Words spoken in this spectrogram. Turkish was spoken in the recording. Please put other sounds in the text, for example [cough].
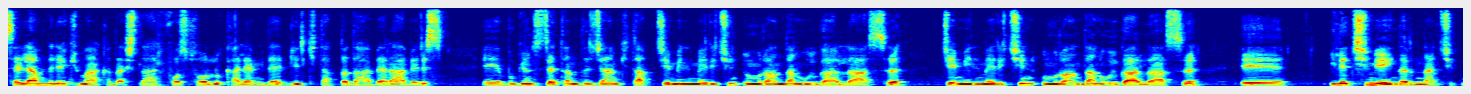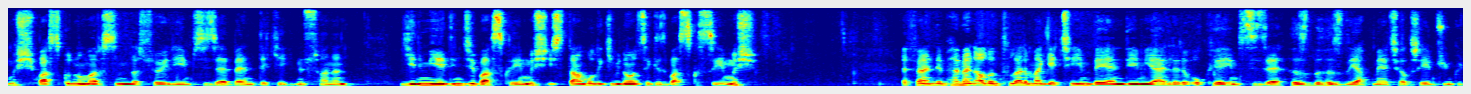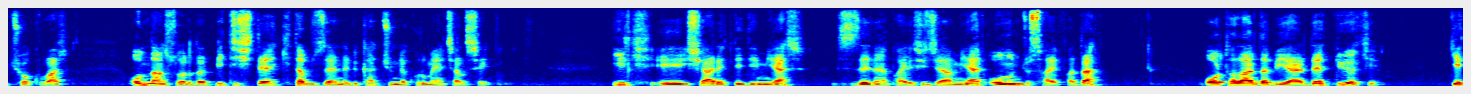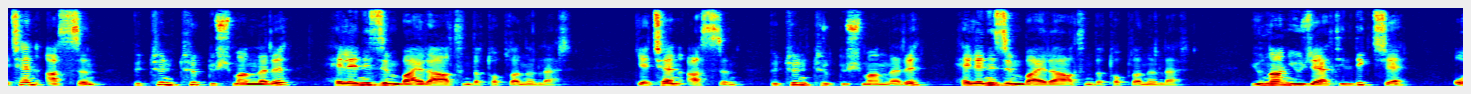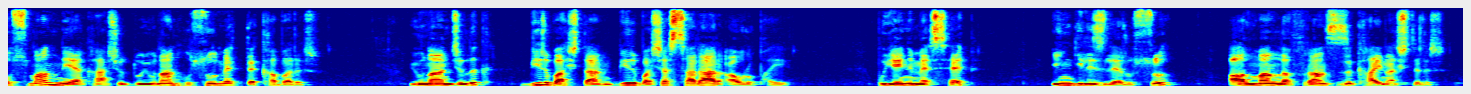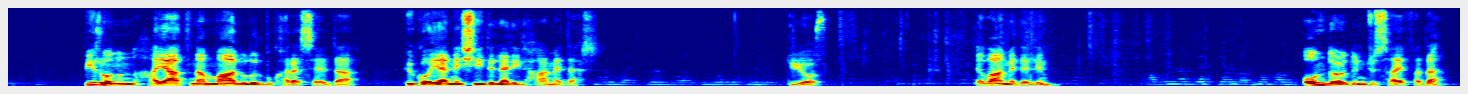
Selamünaleyküm arkadaşlar. Fosforlu Kalem'de bir kitapta daha beraberiz. Ee, bugün size tanıtacağım kitap Cemil Meriç'in Umran'dan Uygarlığası. Cemil Meriç'in Umran'dan Uygarlığası. Ee, iletişim yayınlarından çıkmış. Baskı numarasını da söyleyeyim size bendeki nüshanın. 27. baskıymış. İstanbul 2018 baskısıymış. Efendim hemen alıntılarıma geçeyim, beğendiğim yerleri okuyayım size, hızlı hızlı yapmaya çalışayım çünkü çok var. Ondan sonra da bitişte kitap üzerine birkaç cümle kurmaya çalışayım. İlk e, işaretlediğim yer, sizinle paylaşacağım yer 10. sayfada. Ortalarda bir yerde diyor ki, geçen asrın bütün Türk düşmanları Helenizm bayrağı altında toplanırlar. Geçen asrın bütün Türk düşmanları Helenizm bayrağı altında toplanırlar. Yunan yüceltildikçe Osmanlı'ya karşı duyulan husumet de kabarır. Yunancılık bir baştan bir başa sarar Avrupa'yı. Bu yeni mezhep İngilizle Rus'u, Almanla Fransız'ı kaynaştırır. Bir onun hayatına mal olur bu kara sevda. Hugo'ya neşideler ilham eder. Diyor. Devam edelim. 14. sayfada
